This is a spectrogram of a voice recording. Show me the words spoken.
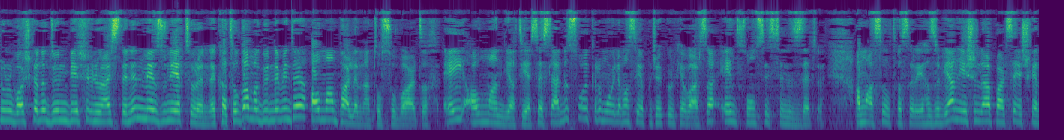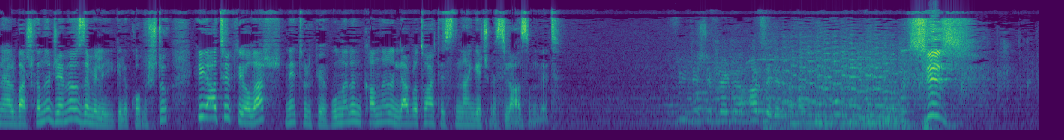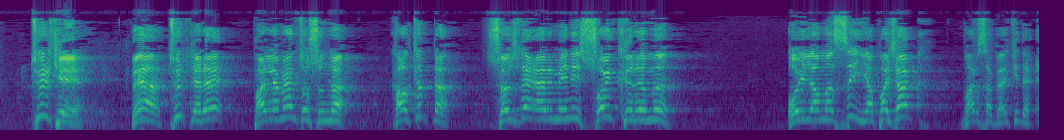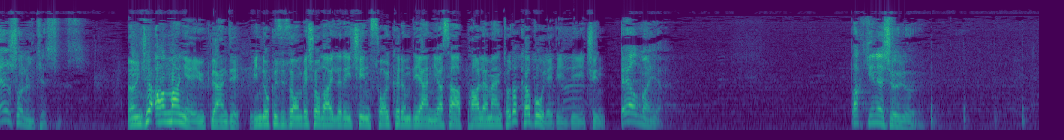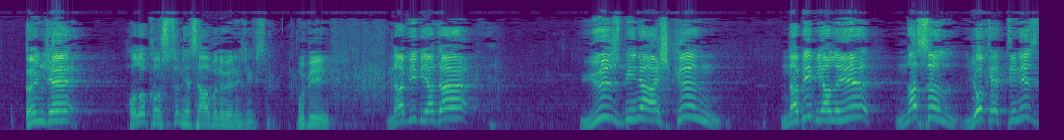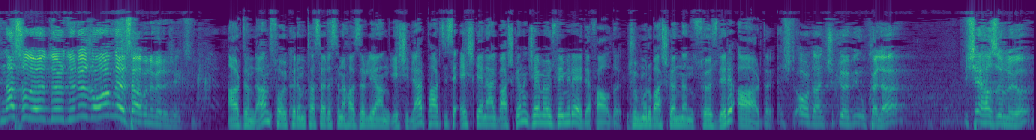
Cumhurbaşkanı dün bir üniversitenin mezuniyet törenine katıldı ama gündeminde Alman parlamentosu vardı. Ey Almanya diye seslendi soykırım oylaması yapacak ülke varsa en son sizsiniz dedi. Ama asıl tasarıyı hazırlayan Yeşiller Partisi eş genel başkanı Cem Özdemir ile ilgili konuştu. Güya Türk diyorlar ne Türk'ü bunların kanlarının laboratuvar testinden geçmesi lazım dedi. Suyu teşriflerini arz ederim efendim. Siz Türkiye veya Türklere parlamentosunda kalkıp da sözde Ermeni soykırımı oylaması yapacak varsa belki de en son ülkesiniz. Önce Almanya'ya yüklendi. 1915 olayları için soykırım diyen yasa parlamentoda kabul edildiği için. Ey Almanya. Bak yine söylüyorum. Önce Holokost'un hesabını vereceksin. Bu bir. Nabibya'da yüz bini aşkın Nabibyalı'yı nasıl yok ettiniz, nasıl öldürdünüz onun da hesabını vereceksin. Ardından soykırım tasarısını hazırlayan Yeşiller Partisi eş genel başkanı Cem Özdemir'e hedef aldı. Cumhurbaşkanının sözleri ağırdı. İşte oradan çıkıyor bir ukala, bir şey hazırlıyor.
